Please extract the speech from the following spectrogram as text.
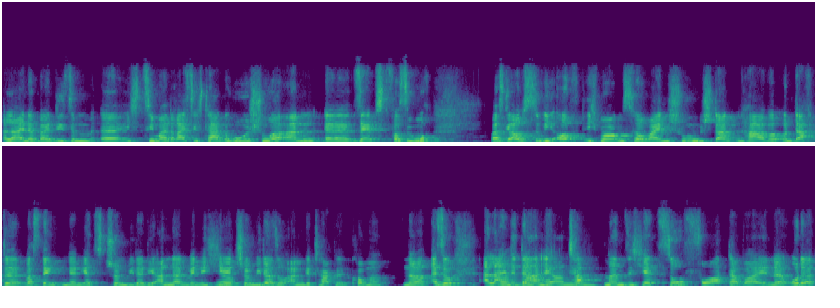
alleine bei diesem, äh, ich ziehe mal 30 Tage hohe Schuhe an, äh, Selbstversuch, was glaubst du, wie oft ich morgens vor meinen Schuhen gestanden habe und dachte, was denken denn jetzt schon wieder die anderen, wenn ich hier ja. jetzt schon wieder so angetackelt komme? Ne? Also alleine da ertappt man sich jetzt sofort dabei. Ne? Oder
